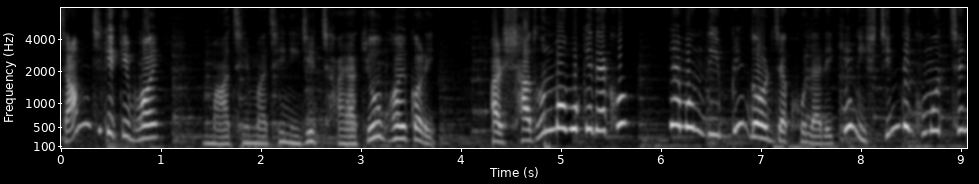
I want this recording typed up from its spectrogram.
চামচিকেকে ভয় মাঝে মাঝে নিজের ছায়াকেও ভয় করে। আর সাধনবাবুকে দেখো কেমন দিব্যি দরজা খোলা রেখে নিশ্চিন্তে ঘুমোচ্ছেন।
